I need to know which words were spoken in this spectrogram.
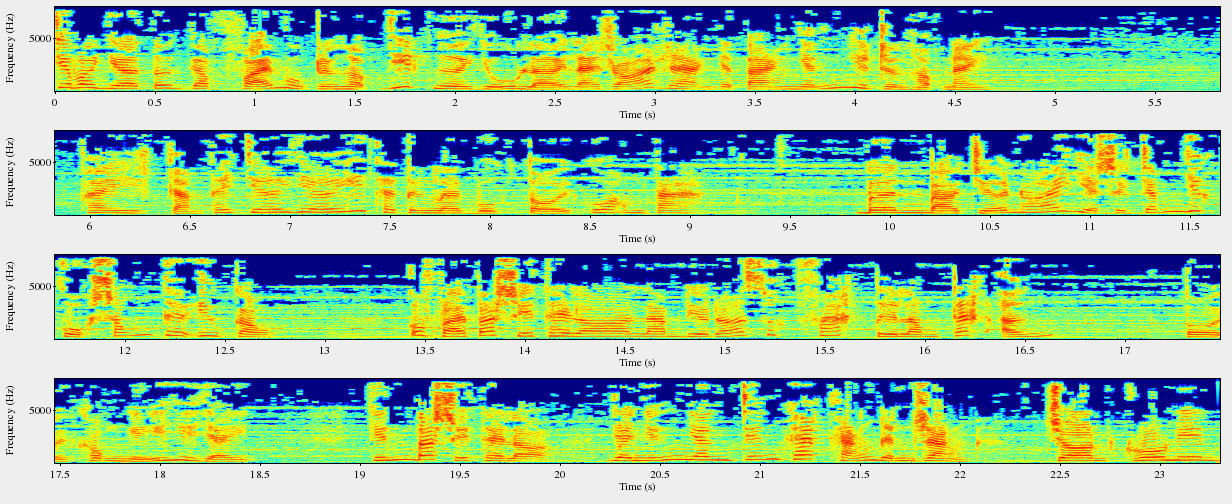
chưa bao giờ tôi gặp phải một trường hợp giết người vụ lợi lại rõ ràng và tàn nhẫn như trường hợp này. Thầy cảm thấy chới giới theo từng lời buộc tội của ông ta. Bên bào chữa nói về sự chấm dứt cuộc sống theo yêu cầu. Có phải bác sĩ Taylor làm điều đó xuất phát từ lòng trắc ẩn? Tôi không nghĩ như vậy. Chính bác sĩ Taylor và những nhân chứng khác khẳng định rằng John Cronin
